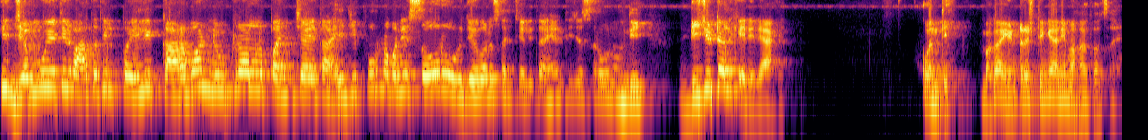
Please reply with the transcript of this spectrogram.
ही जम्मू येथील भारतातील पहिली कार्बन न्यूट्रल पंचायत आहे जी पूर्णपणे सौर ऊर्जेवर संचलित आहे आणि तिच्या सर्व नोंदी डिजिटल केलेल्या आहेत. कोणती? बघा इंटरेस्टिंग आहे आणि महत्वाचं आहे.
